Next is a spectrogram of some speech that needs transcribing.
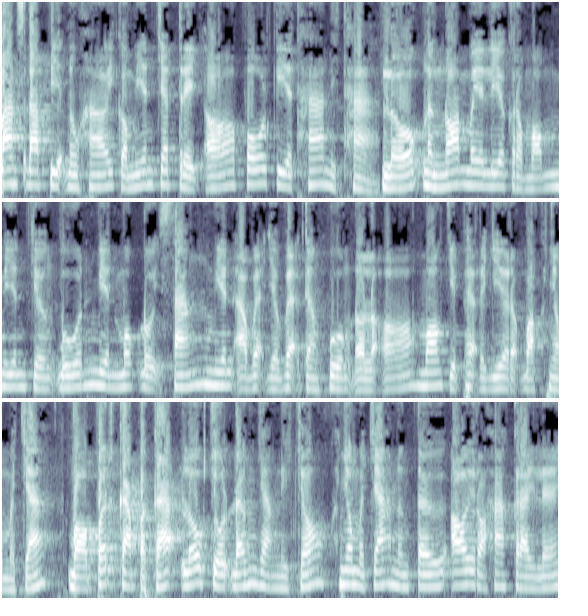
បានស្ដាប់ពាក្យនោះហើយក៏មានចិត្តត្រេកអរពោលគាថានេះថាលោកនឹងនាំមេលាក្រមុំមានជើង4មានមុខដូចសាំងមានអវយវៈទាំងពួងដ៏ល្អមកជាភរិយារបស់ខ្ញុំម្ចាស់បបិទ្ធកបកៈលោកចូលដឹងយ៉ាងនេះចុះខ្ញុំម្ចាស់នឹងទៅឲ្យរហ័សក្រៃលែង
